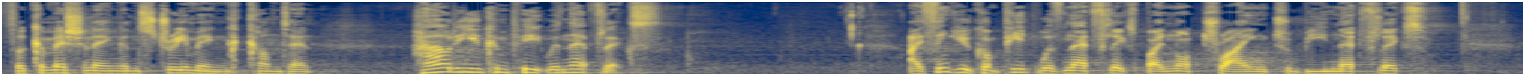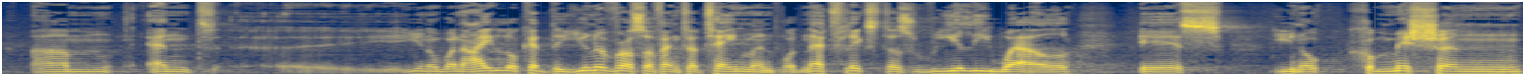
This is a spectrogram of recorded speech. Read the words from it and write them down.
for commissioning and streaming content. How do you compete with Netflix? I think you compete with Netflix by not trying to be Netflix. Um, and, uh, you know, when I look at the universe of entertainment, what Netflix does really well is, you know, commission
